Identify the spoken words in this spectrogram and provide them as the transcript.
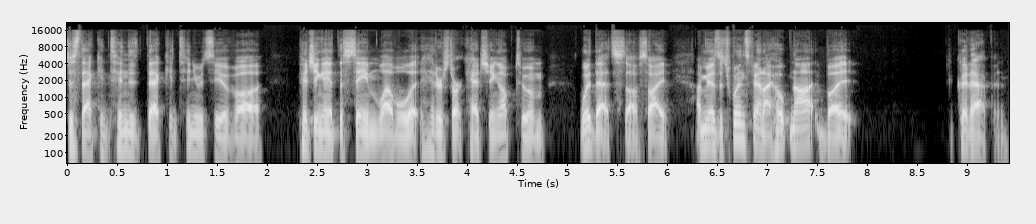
just that continued that continuity of uh, pitching at the same level that hitters start catching up to him with that stuff. So I, I mean, as a Twins fan, I hope not, but it could happen.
